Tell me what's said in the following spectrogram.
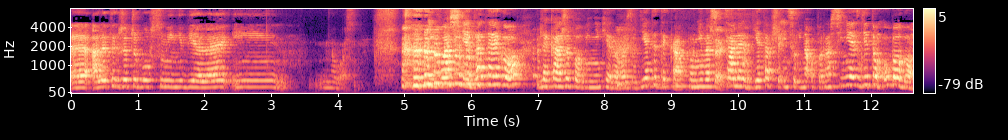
e, ale tych rzeczy było w sumie niewiele i no właśnie. I właśnie dlatego lekarze powinni kierować do dietetyka, ponieważ Tak. wcale dieta przy insulinooporności nie jest dietą ubogą,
